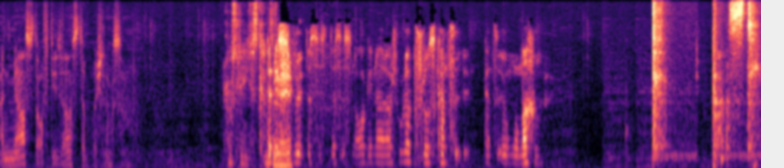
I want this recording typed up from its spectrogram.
Ein Master of Disaster brauche ich langsam. Los, Lenny, das kannst Das du Nee. ist, das ist, das ist ein originaler Schulabschluss, kannst du, kannst du irgendwo machen. Passt.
